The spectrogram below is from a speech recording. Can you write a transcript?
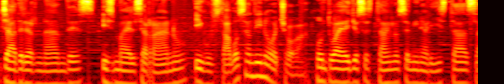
Yader Hernández, Ismael Serrano y Gustavo Sandino Ochoa. Junto a ellos están los seminaristas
